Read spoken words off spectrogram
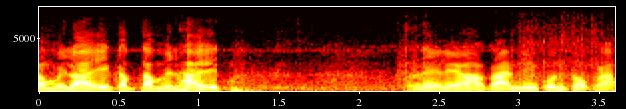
ทำเวลาอีกกับทำเวลาอีกเลยเลยอาการนี้ก้นตกแล้ว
